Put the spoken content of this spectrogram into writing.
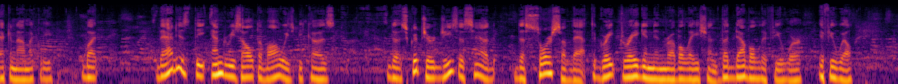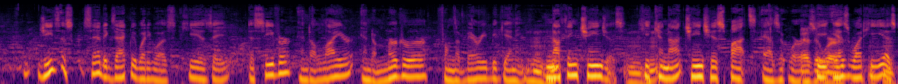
economically, but that is the end result of always because the scripture, Jesus said, the source of that, the great dragon in Revelation, the devil, if you were, if you will, Jesus said exactly what he was. He is a deceiver and a liar and a murderer from the very beginning. Mm-hmm. Nothing changes. He cannot change his spots, as it were. As it he were. is what he is.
